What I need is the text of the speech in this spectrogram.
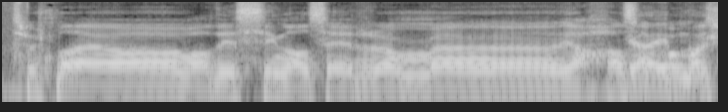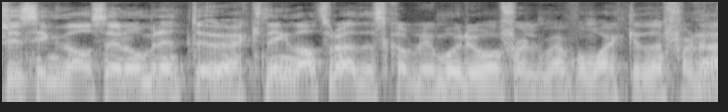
Spørsmålet er jo hva de signaliserer om uh, ja, altså, Ja, Hvis de signaliserer om renteøkning, da tror jeg det skal bli moro å følge med på markedet. For det,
